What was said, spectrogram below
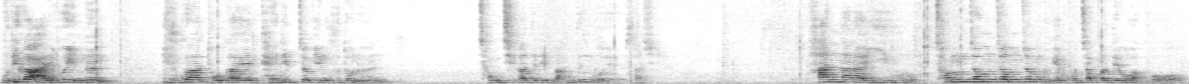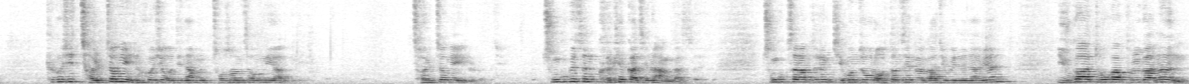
우리가 알고 있는 유가 도가의 대립적인 구도는 정치가들이 만든 거예요, 사실. 한나라 이후로 점점 점점 그게 고착화되어 왔고 그것이 절정에 이른 것이 어디냐면 조선 성리학이에요. 절정에 이르렀죠. 중국에서는 그렇게까지는 안 갔어요. 중국 사람들은 기본적으로 어떤 생각을 가지고 있느냐면 유가 도가 불가는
